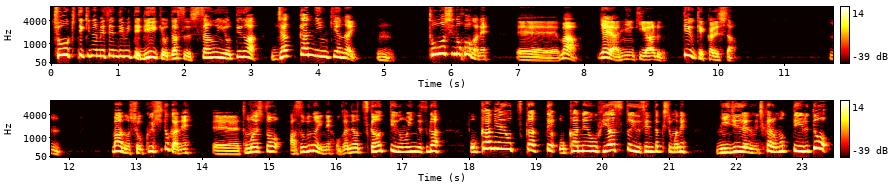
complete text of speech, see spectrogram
長期的な目線で見て利益を出す資産運用っていうのは若干人気がない。うん。投資の方がね、えー、まあ、やや人気があるっていう結果でした。うん。まあ、あの、食費とかね、えー、友達と遊ぶのにね、お金を使うっていうのもいいんですが、お金を使ってお金を増やすという選択肢もね20代のうちから持っていると、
